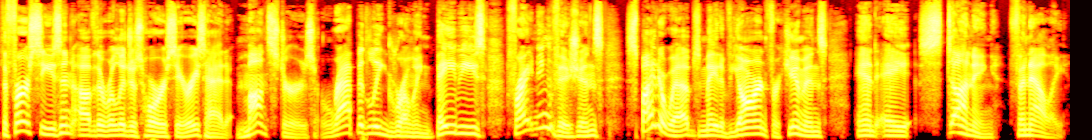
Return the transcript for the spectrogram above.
The first season of the religious horror series had monsters, rapidly growing babies, frightening visions, spiderwebs made of yarn for humans, and a stunning finale.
